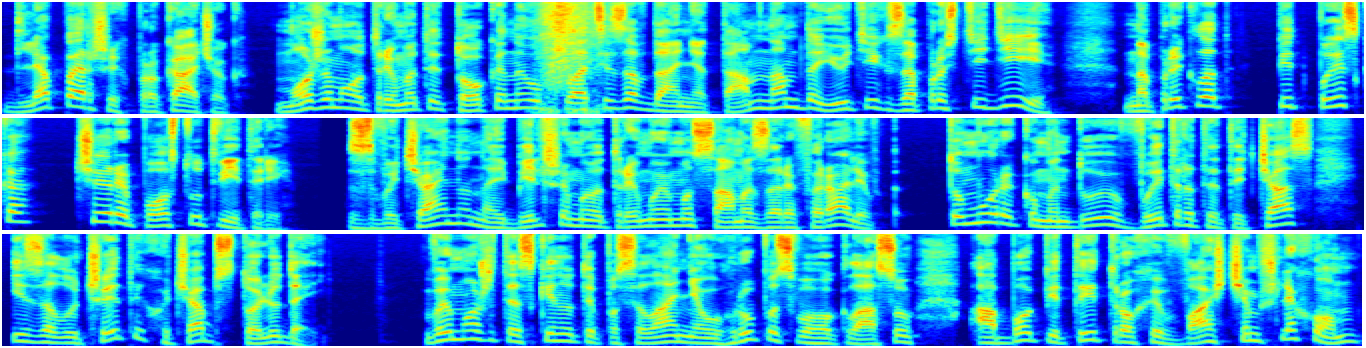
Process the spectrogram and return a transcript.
Для перших прокачок можемо отримати токени у вкладці завдання. Там нам дають їх за прості дії, наприклад, підписка чи репост у Твіттері. Звичайно, найбільше ми отримуємо саме за рефералів, тому рекомендую витратити час і залучити хоча б 100 людей. Ви можете скинути посилання у групу свого класу або піти трохи важчим шляхом.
